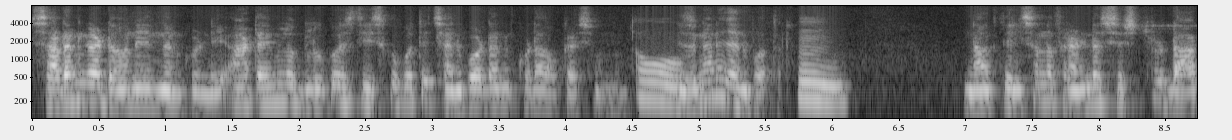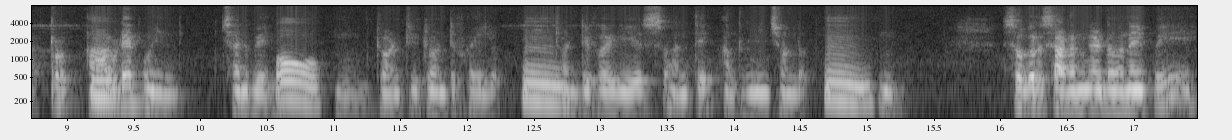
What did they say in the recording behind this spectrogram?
సడన్గా డౌన్ అయింది అనుకోండి ఆ టైంలో గ్లూకోజ్ తీసుకోకపోతే చనిపోవడానికి కూడా అవకాశం ఉంది. నిజంగానే చనిపోతారు. నాకు తెలిసిన ఫ్రెండ్ సిస్టర్ డాక్టర్ ఆవిడే పోయింది చనిపోయింది. ట్వంటీ ట్వంటీ ఫైవ్లో ట్వంటీ ఫైవ్ ఇయర్స్ అంతే అంతకుమించి ఉండదు. షుగర్ సడన్గా డౌన్ అయిపోయి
